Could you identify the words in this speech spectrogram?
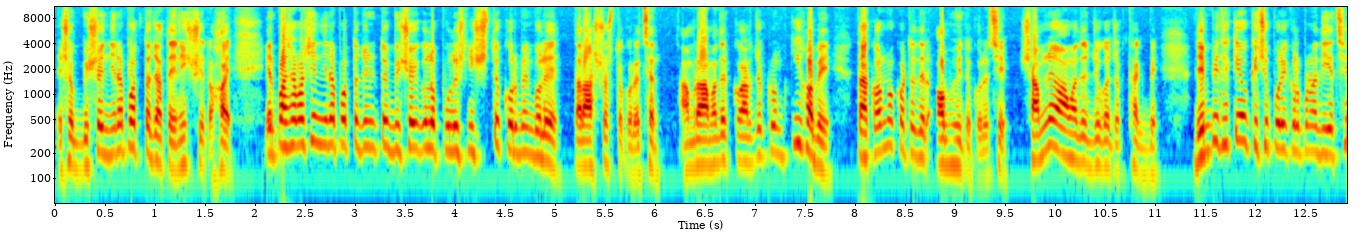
এসব বিষয় নিরাপত্তা যাতে নিশ্চিত হয়। এর পাশাপাশি নিরাপত্তাজনিত বিষয়গুলো পুলিশ নিশ্চিত করবেন বলে তারা আশ্বস্ত করেছেন। আমরা আমাদের কার্যক্রম কি হবে তা কর্মকর্তাদের অবহিত করেছি। সামনেও আমাদের যোগাযোগ থাকবে। ডিএমপি থেকেও কিছু পরিকল্পনা দিয়েছে।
